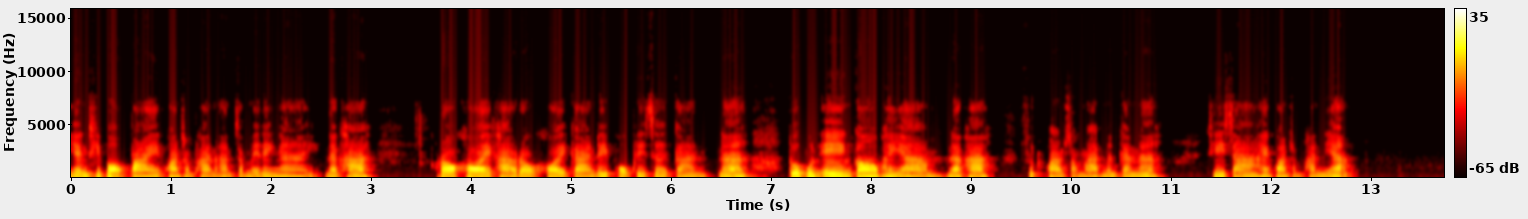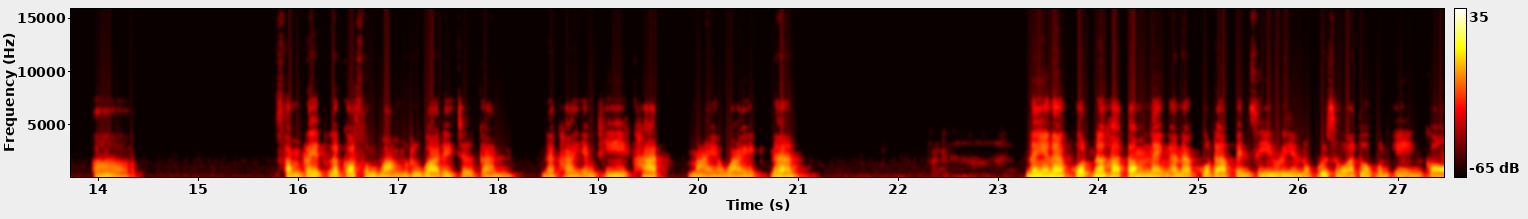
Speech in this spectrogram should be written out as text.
อย่างที่บอกไปความสัมพันธ์อาจจะไม่ได้ง่ายนะคะ รอคอยค่ะรอคอยการได้พบได้เจอกันนะ ตัวคุณเองก็พยายามนะคะ สุดความสามารถเหมือนกันนะ ที่จะให้ความสัมพันธ์เนี้ยสำเร็จแล้วก็สมหวังหรือว่าได้เจอกันนะคะ อย่างที่คาดหมายเอาไว้นะในอนาคตนะคะตำแหน่งอนาคตอะเป็นสี่เหรียญนกรู้สึกว่าตัวคุณเองก็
